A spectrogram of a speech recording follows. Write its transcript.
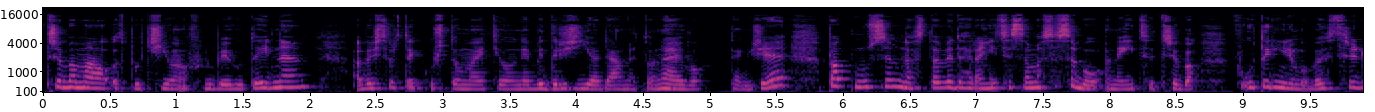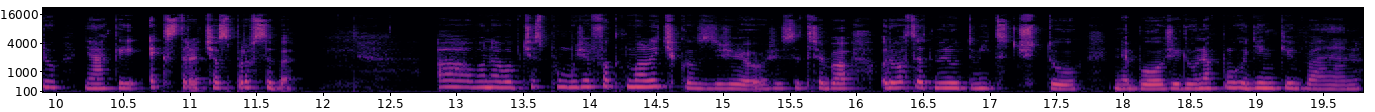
Třeba málo odpočívám v průběhu týdne a ve čtvrtek už to moje tělo nevydrží a dáme to najevo. Takže pak musím nastavit hranici sama se sebou a najít si třeba v úterý nebo ve středu nějaký extra čas pro sebe. A ona občas pomůže fakt maličkost, že jo, že si třeba o 20 minut víc čtu, nebo že jdu na půl hodinky ven,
